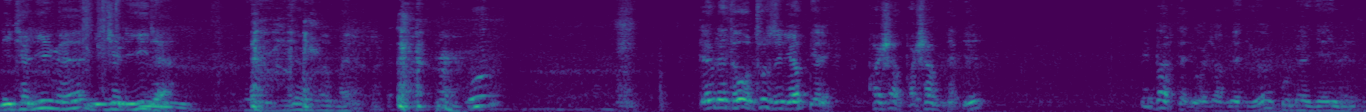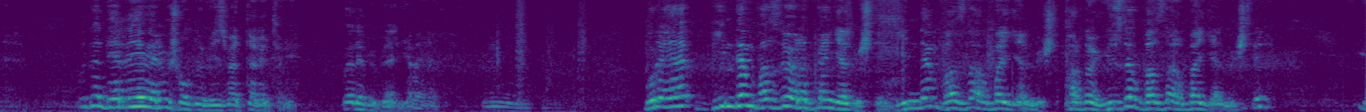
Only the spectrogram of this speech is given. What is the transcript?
niteliği ve niceliğiyle bayraklar. Bu devlete 30 yıl yap gerek. Paşa, paşam dedi. Bir bak dedi hocam ne diyor, bu belgeyi verdiler. Bu da derneğe vermiş olduğum hizmetten ötürü. Böyle bir belge verildi. Buraya binden fazla öğretmen gelmiştir. Binden fazla albay gelmiştir. Pardon, yüzden fazla albay gelmiştir. Ee,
